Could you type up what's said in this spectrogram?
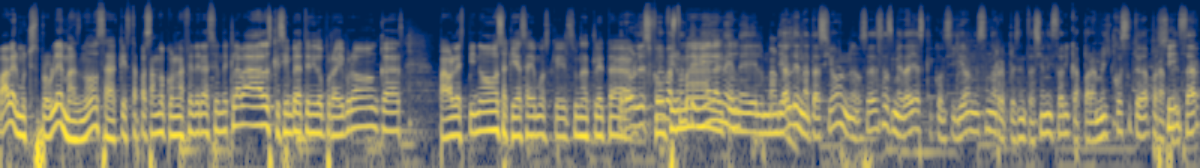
va a haber muchos problemas, ¿no? O sea, ¿qué está pasando con la Federación de Clavados? Que siempre ha tenido por ahí broncas. Paola Espinosa, que ya sabemos que es una atleta Pero les fue bastante confirmada y bien en el Mundial de Natación. O sea, esas medallas que consiguieron es una representación histórica para México. Eso te da para Sí. pensar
